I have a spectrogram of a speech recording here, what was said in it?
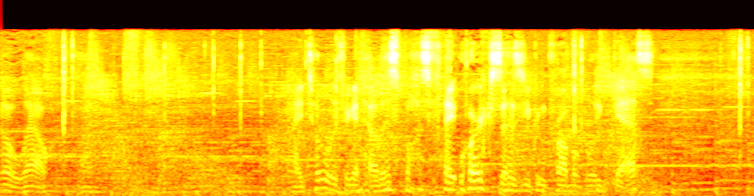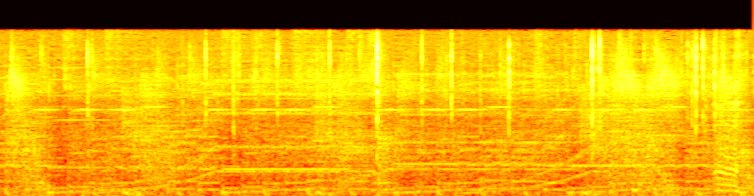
Oh, wow. I totally forget how this boss fight works, as you can probably guess. Uh.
